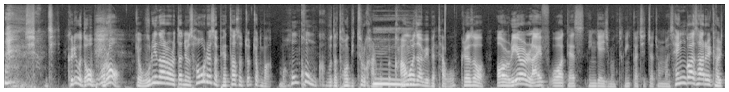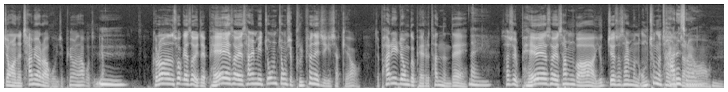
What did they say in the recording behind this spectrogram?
그리고 너무 멀어. 그러니까 우리나라로 따지면 서울에서 배 타서 저쪽 막, 막 홍콩 그보다 더 밑으로 가는 음. 거예요. 광어잡이 배 타고. 그래서 a real life or death engagement. 그러니까 진짜 정말 생과 사를 결정하는 참여라고 이제 표현하거든요. 음. 그런 속에서 이제 배에서의 삶이 조금 조금씩 불편해지기 시작해요. 이제 8일 정도 배를 탔는데 네. 사실 배에서의 삶과 육지에서 삶은 엄청난 차이가 다르죠. 있잖아요. 음.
